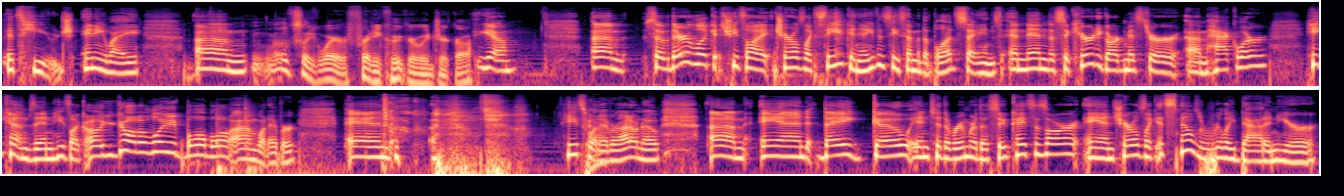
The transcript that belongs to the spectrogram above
It's huge. Anyway, It looks like where Freddy Krueger would jerk off. yeah. Um, so they're looking. She's like, Cheryl's like, see, you can even see some of the blood stains. And then the security guard, Mister um, Hackler, he comes in. He's like, oh, you gotta leave, blah blah, um, whatever. And he's whatever. I don't know. Um, and they go into the room where the suitcases are, and Cheryl's like, it smells really bad in here.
